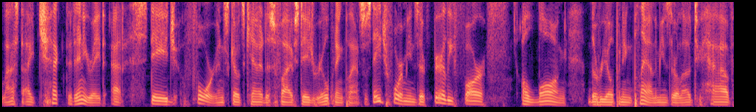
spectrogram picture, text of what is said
last I checked at any rate, at stage four in Scouts Canada's five stage reopening plan. So, stage four means they're fairly far along the reopening plan. That means they're allowed to have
